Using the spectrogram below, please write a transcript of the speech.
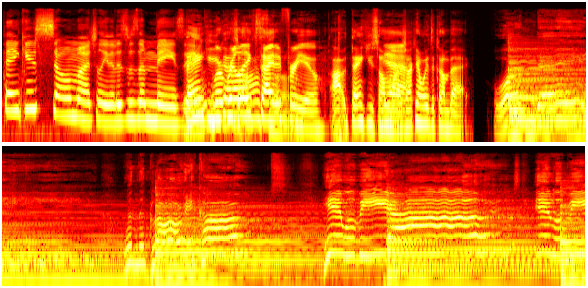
Thank you so much, Lena. This was amazing. Thank you. We're you guys are really excited for you. Uh, thank you so Yeah. much. I can't wait to come back. One day, when the glory comes, it will be ours. It will be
